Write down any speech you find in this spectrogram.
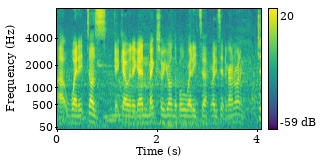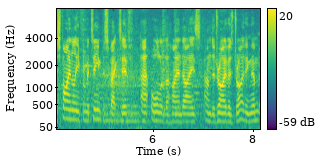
uh, when it does get going again, make sure you're on the ball ready to ready to hit the ground running. Just finally, from a team perspective, uh, all of the Hyundai's and the drivers driving them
